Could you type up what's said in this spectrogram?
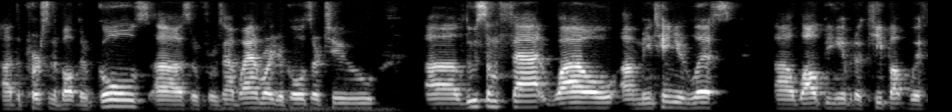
uh, the person about their goals. Uh, so, for example, Anwar, your goals are to uh, lose some fat while uh, maintain your lifts, uh, while being able to keep up with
